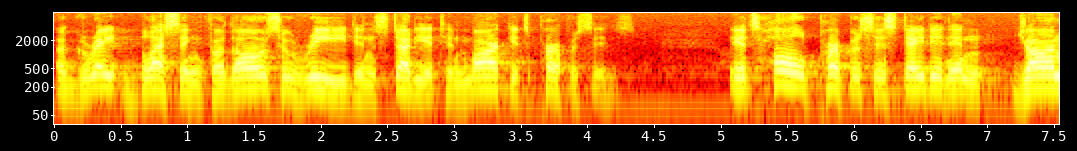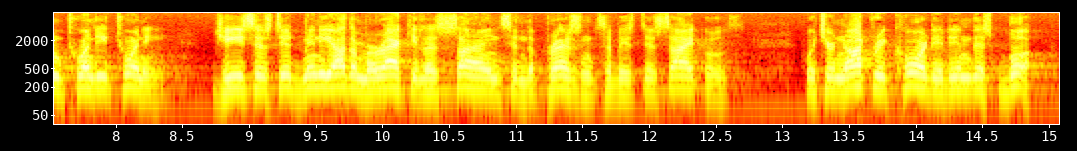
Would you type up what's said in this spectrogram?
a great blessing for those who read and study it and mark its purposes. Its whole purpose is stated in John 20 20. Jesus did many other miraculous signs in the presence of his disciples, which are not recorded in this book.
